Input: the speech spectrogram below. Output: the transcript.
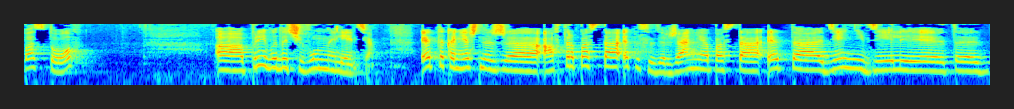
постов при выдаче в умной ленте? Это, конечно же, автор поста, это содержание поста, это день недели, это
